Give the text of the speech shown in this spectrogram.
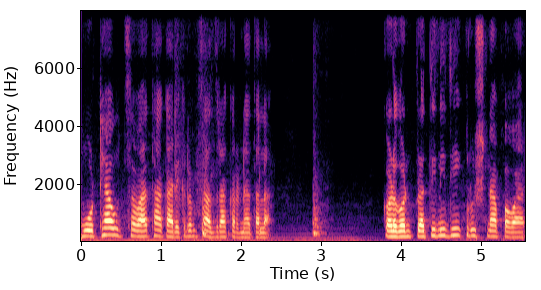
मोठ्या उत्सवात हा कार्यक्रम साजरा करण्यात आला. कळवण प्रतिनिधी कृष्णा पवार.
